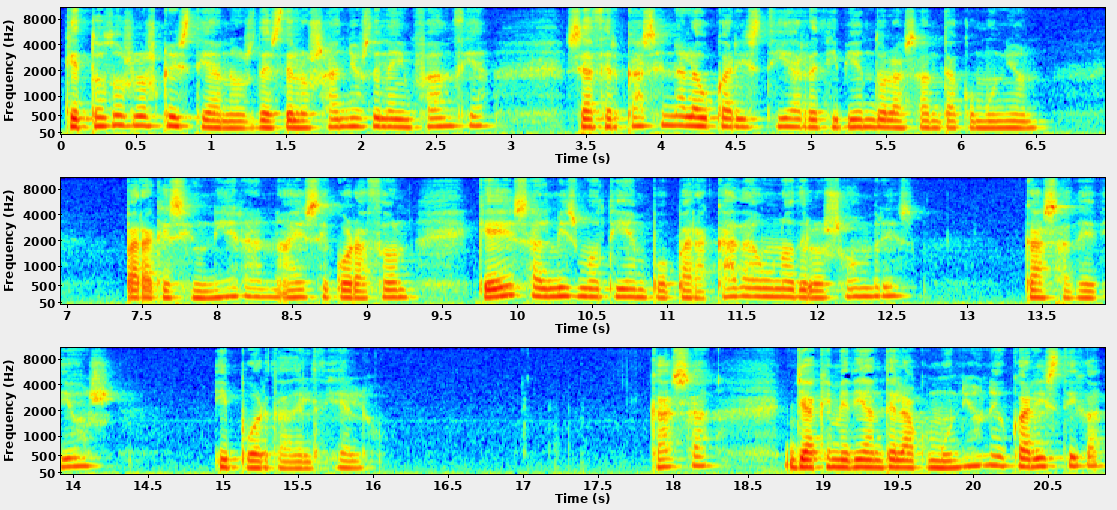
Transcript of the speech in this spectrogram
que todos los cristianos desde los años de la infancia se acercasen a la Eucaristía recibiendo la Santa Comunión, para que se unieran a ese corazón que es al mismo tiempo para cada uno de los hombres casa de Dios y puerta del cielo. Casa, ya que mediante la comunión eucarística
